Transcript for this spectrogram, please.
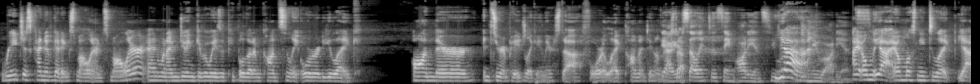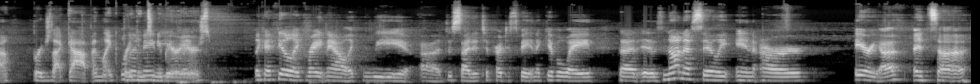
reach is kind of getting smaller and smaller and when I'm doing giveaways with people that I'm constantly already like on their Instagram page liking their stuff or like commenting on Yeah, their you're selling to the same audience. You want Yeah. to reach a new audience. I only yeah, I almost need to like yeah, bridge that gap and like Well, break into new maybe, like- barriers. like I feel like right now, like we uh, decided to participate in a giveaway that is not necessarily in our area. It's uh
